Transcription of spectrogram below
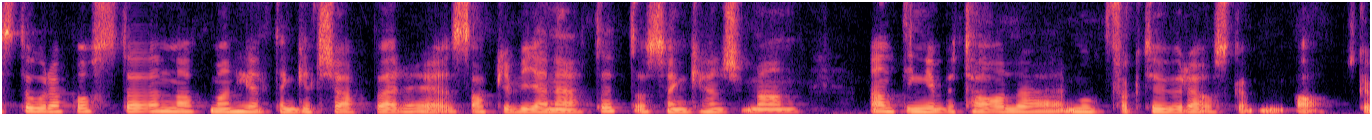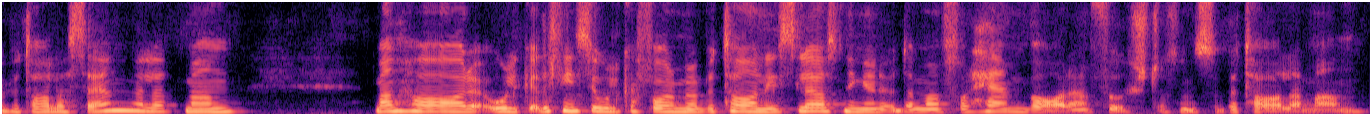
stora posten. Att man helt enkelt köper saker via nätet och sen kanske man antingen betalar mot faktura och ska, ja, ska betala sen eller att man man har olika, det finns olika former av betalningslösningar nu där man får hem varan först och sen så betalar man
